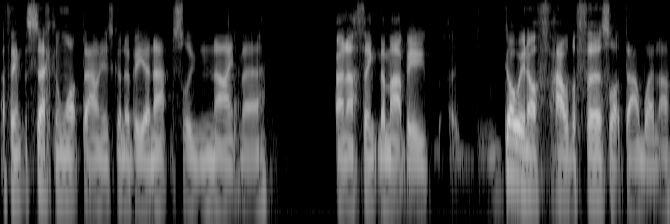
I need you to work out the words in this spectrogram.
I think the second lockdown is going to be an absolute nightmare, and I think there might be going off how the first lockdown went. I,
